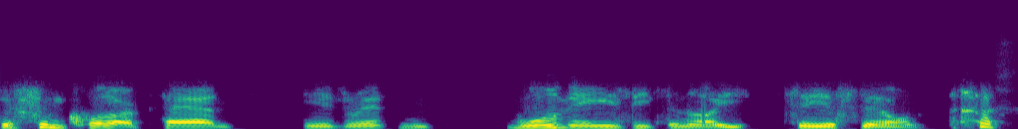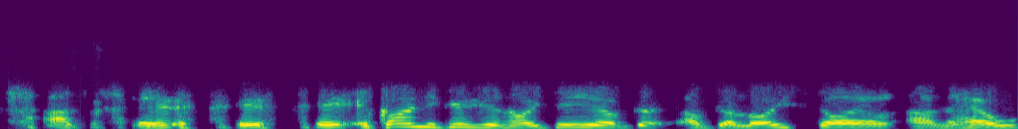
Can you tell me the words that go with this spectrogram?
different colour pen, written "One easy tonight. See you soon." and it, it, it, it, kind of gives you an idea of the of the lifestyle and how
